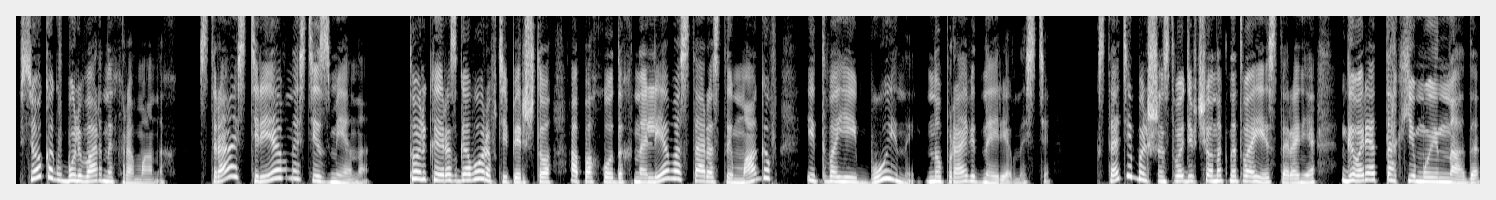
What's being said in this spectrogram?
Все как в бульварных романах. Страсть, ревность, измена. Только и разговоров теперь, что о походах налево старосты магов и твоей буйной, но праведной ревности. Кстати, большинство девчонок на твоей стороне. Говорят, так ему и надо.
